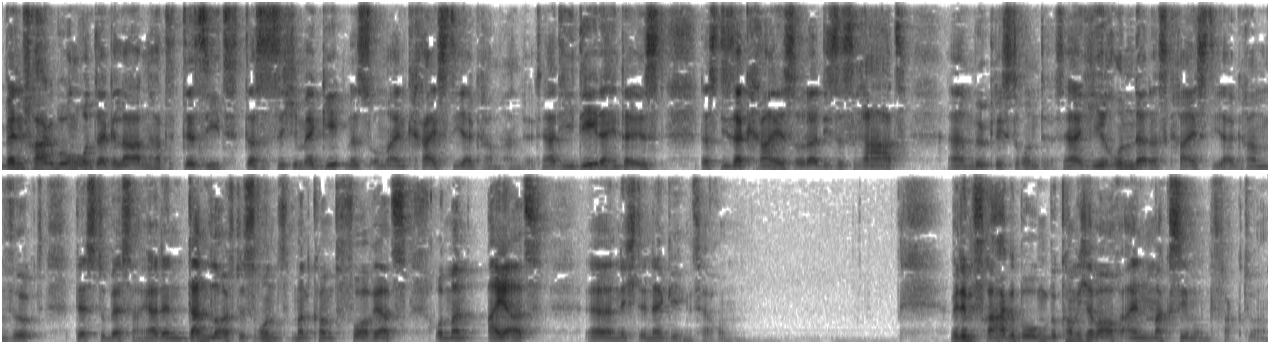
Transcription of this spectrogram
Wer den Fragebogen runtergeladen hat, der sieht, dass es sich im Ergebnis um ein Kreisdiagramm handelt. Ja, die Idee dahinter ist, dass dieser Kreis oder dieses Rad äh, möglichst rund ist. Ja, je runder das Kreisdiagramm wirkt, desto besser. Ja, denn dann läuft es rund, man kommt vorwärts und man eiert äh, nicht in der Gegend herum. Mit dem Fragebogen bekomme ich aber auch einen Maximumfaktor.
